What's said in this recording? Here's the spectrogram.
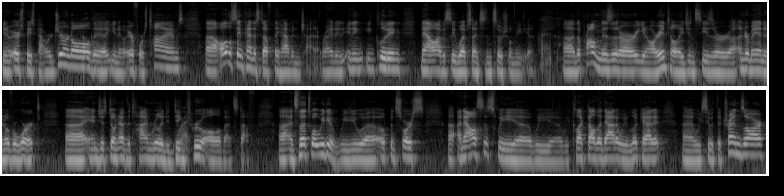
you know, Airspace Power Journal, the, you know, Air Force Times, uh, all the same kind of stuff they have in China, right? And, and in- including now, obviously, websites and social media. Uh, the problem is that our, you know, our intel agencies are uh, undermanned and overworked uh, and just don't have the time really to dig Right. through all of that stuff. Uh, and so that's what we do. We do uh, open source uh, analysis. We, we, we collect all the data, we look at it, we see what the trends are.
